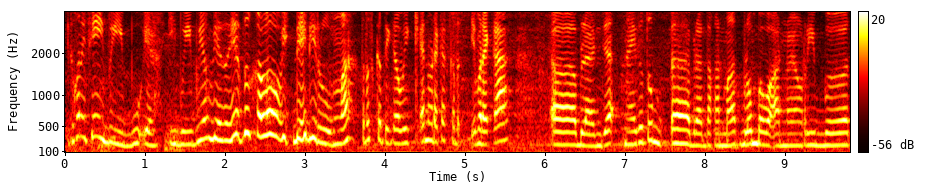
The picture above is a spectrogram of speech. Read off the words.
itu kan isinya ibu-ibu ya. Ibu-ibu yang biasanya tuh kalau weekday di rumah terus ketika weekend mereka mereka eh, belanja. Nah itu tuh eh, berantakan banget. Belum bawaannya yang ribet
